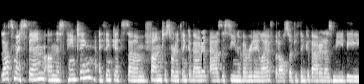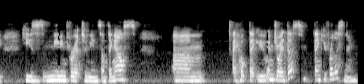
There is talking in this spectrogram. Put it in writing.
that's my spin on this painting. I think it's um, fun to sort of think about it as a scene of everyday life, but also to think about it as maybe he's meaning for it to mean something else. Um, I hope that you enjoyed this. Thank you for listening.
